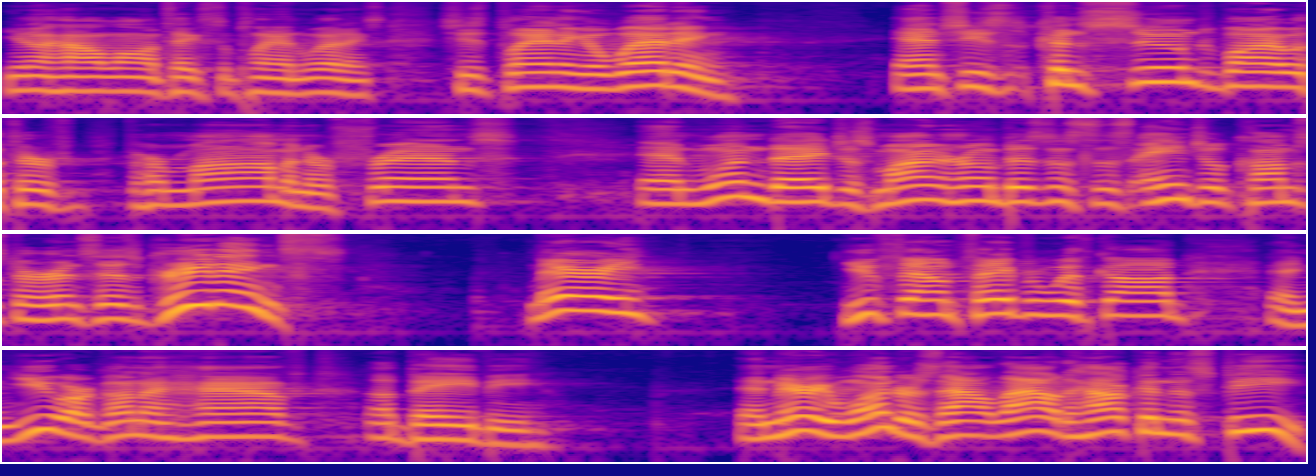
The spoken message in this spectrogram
You know how long it takes to plan weddings. She's planning a wedding, and she's consumed by it with her, her mom and her friends. And one day, just minding her own business, this angel comes to her and says, Greetings, Mary. You found favor with God, and you are going to have a baby. And Mary wonders out loud, How can this be?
